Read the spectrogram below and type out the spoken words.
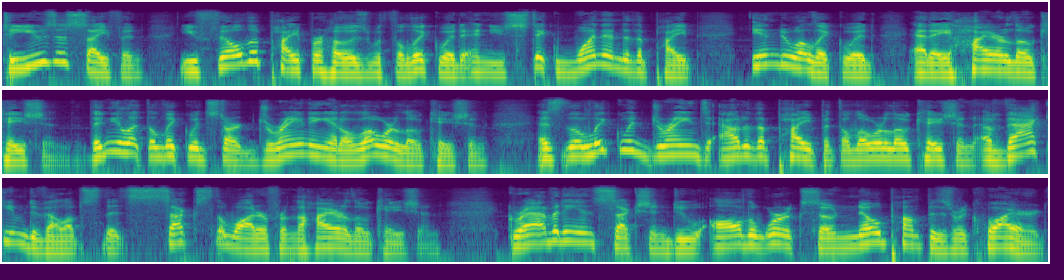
To use a siphon, you fill the pipe or hose with the liquid and you stick one end of the pipe into a liquid at a higher location. Then you let the liquid start draining at a lower location. As the liquid drains out of the pipe at the lower location, a vacuum develops that sucks the water from the higher location. Gravity and suction do all the work, so no pump is required.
